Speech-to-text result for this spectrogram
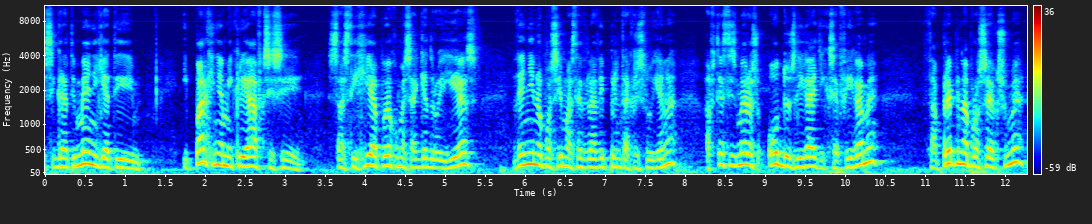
συγκρατημένη γιατί υπάρχει μια μικρή αύξηση στα στοιχεία που έχουμε σαν κέντρο υγείας. Δεν είναι όπως είμαστε δηλαδή πριν τα Χριστούγεννα. Αυτές τις μέρες όντως λιγάκι ξεφύγαμε. Θα πρέπει να προσέξουμε.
